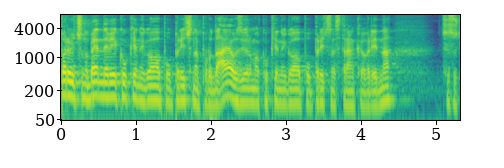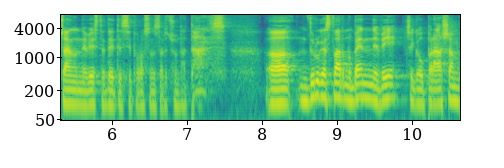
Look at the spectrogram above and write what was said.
prvič noben ne ve, koliko je njegova povprečna prodaja, oziroma koliko je njegova povprečna stranka vredna. Če slučajno ne veste, dajte si prosim zračunati danes. Uh, druga stvar, noben ne ve, če ga vprašam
